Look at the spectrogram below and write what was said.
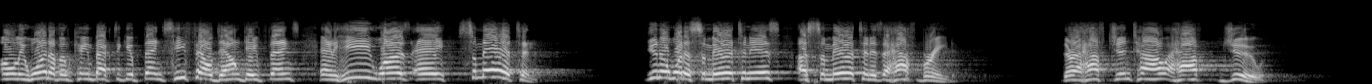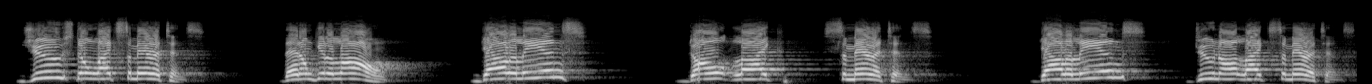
Only one of them came back to give thanks. He fell down, gave thanks, and he was a Samaritan. You know what a Samaritan is? A Samaritan is a half breed. They're a half Gentile, a half Jew. Jews don't like Samaritans. They don't get along. Galileans don't like Samaritans. Galileans do not like Samaritans.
